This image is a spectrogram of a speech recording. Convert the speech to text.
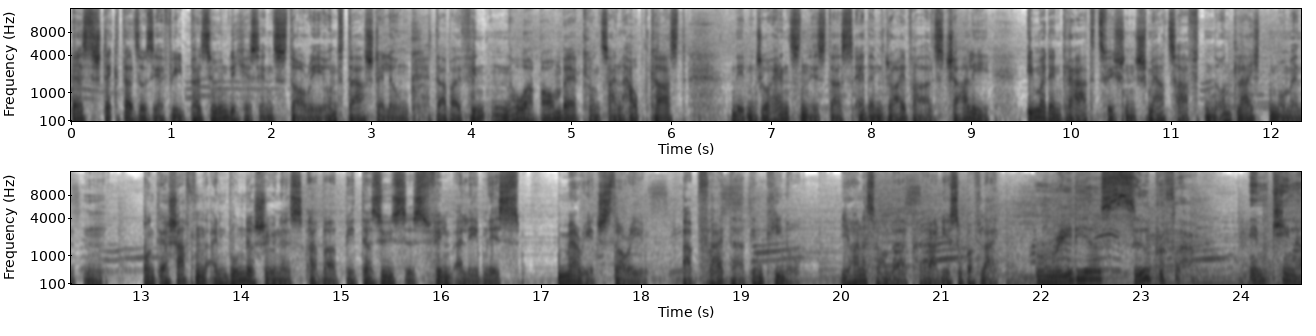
Es steckt also sehr viel Persönliches in Story und Darstellung. Dabei finden Noah Baumberg und sein Hauptcast, neben Johansson ist das Adam Driver als Charlie, immer den Grad zwischen schmerzhaften und leichten Momenten und erschaffen ein wunderschönes, aber bittersüßes Filmerlebnis. Marriage Story. Ab Freitag im Kino. Johannes Romberg, Radio Superfly. Radio Superfly. Im Kino.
